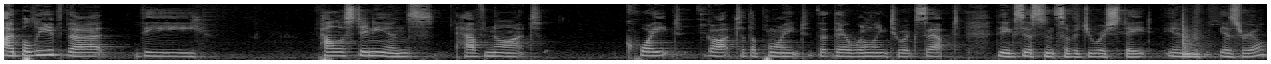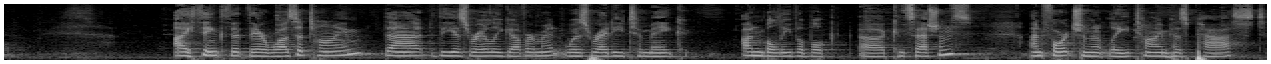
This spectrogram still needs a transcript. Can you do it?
I believe that the Palestinians have not quite got to the point that they're willing to accept the existence of a Jewish state in Israel. I think that there was a time that the Israeli government was ready to make unbelievable uh, concessions. Unfortunately, time has passed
